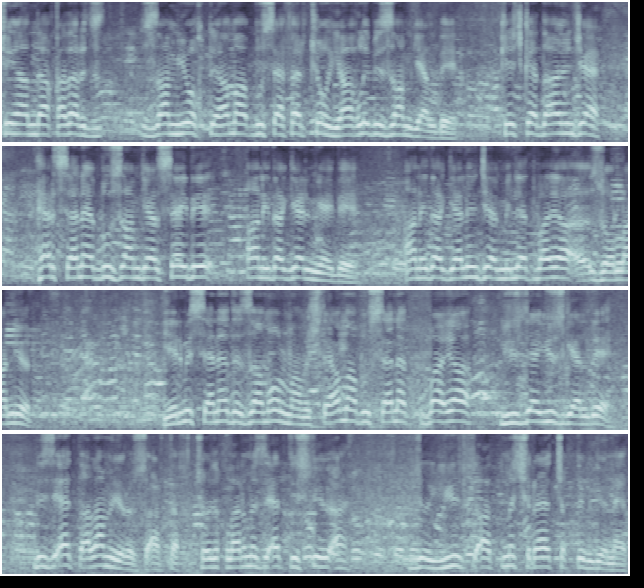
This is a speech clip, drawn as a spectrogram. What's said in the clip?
şu anda kadar zam yoktu ama bu sefer çok yağlı bir zam geldi. Keşke daha önce her sene bu zam gelseydi anida gelmeyeydi. Anida gelince millet bayağı zorlanıyor. 20 senede zam olmamıştı ama bu sene bayağı yüzde yüz geldi. Biz et alamıyoruz artık. Çocuklarımız et istiyor. 160 liraya çıktı bir gün et.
